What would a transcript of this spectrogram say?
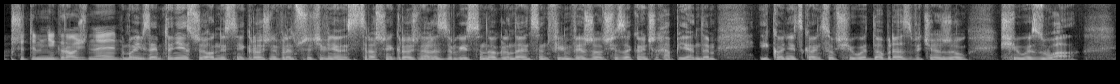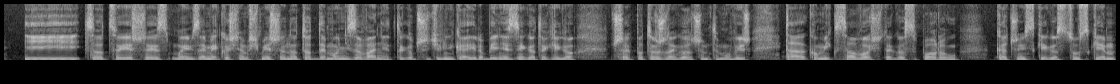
przy tym niegroźny. Moim zdaniem to nie jest, że on jest niegroźny, wręcz przeciwnie, on jest strasznie groźny, ale z drugiej strony oglądając ten film wiesz, że on się zakończy happy endem i koniec końców siły dobra zwyciężą siły zła. I co, co jeszcze jest moim zdaniem jakoś tam śmieszne, no to demonizowanie tego przeciwnika i robienie z niego takiego wszechpotężnego, o czym ty mówisz. Ta komiksowość tego sporu Kaczyńskiego z Tuskiem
